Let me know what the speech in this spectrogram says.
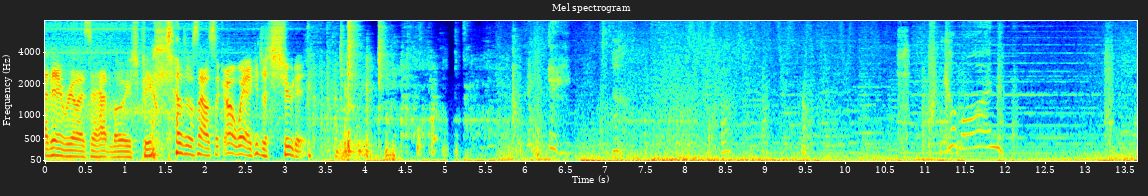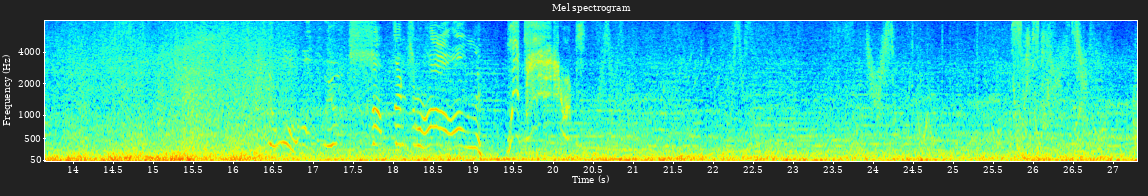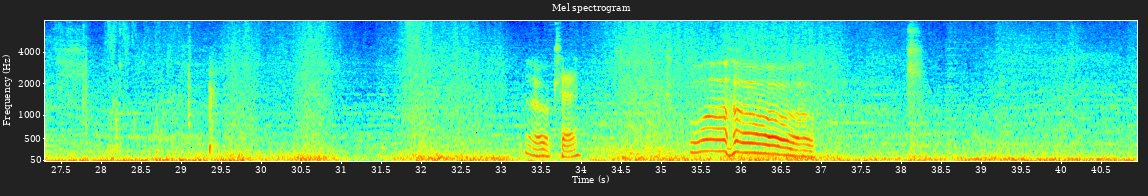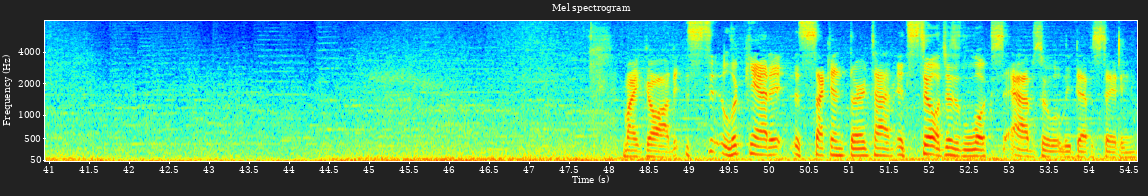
I, didn't realize it had low HP until just now. I was like, oh wait, I can just shoot it. Okay. Whoa! My god, looking at it the second, third time, it still just looks absolutely devastating.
